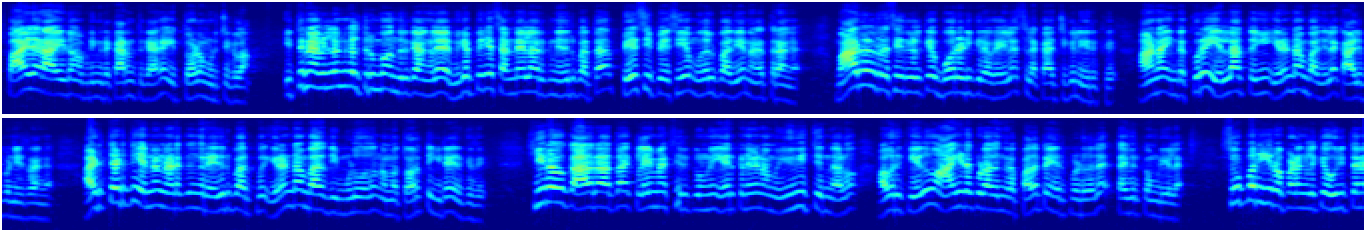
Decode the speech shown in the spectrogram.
ஸ்பாய்லர் ஆகிடும் அப்படிங்கிற காரணத்துக்காக இத்தோட முடிச்சுக்கலாம். இத்தனை வில்லன்கள் திரும்ப வந்திருக்காங்களே மிகப்பெரிய சண்டையெல்லாம் இருக்குன்னு எதிர்பார்த்தா பேசி பேசியே முதல் பாதியை நகர்த்துறாங்க. மார்வல் ரசிகர்களுக்கே போர் அடிக்கிற வகையில் சில காட்சிகள் இருக்குது ஆனால் இந்த குறை எல்லாத்தையும் இரண்டாம் பாதியில் காலி பண்ணிடுறாங்க. அடுத்தடுத்து என்ன நடக்குங்கிற எதிர்பார்ப்பு இரண்டாம் பாதி முழுவதும் நம்ம துரத்திக்கிட்டே இருக்குது. ஹீரோவுக்கு ஆதரவாக தான் கிளைமேக்ஸ் இருக்கும்னு ஏற்கனவே நம்ம யூகிச்சிருந்தாலும் அவருக்கு எதுவும் ஆகிடக்கூடாதுங்கிற பதட்டம் ஏற்படுவதை தவிர்க்க முடியலை. சூப்பர் ஹீரோ படங்களுக்கே உரித்தான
